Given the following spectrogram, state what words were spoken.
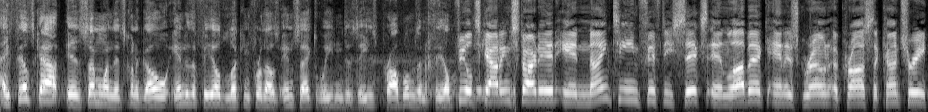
A field scout is someone that's going to go into the field looking for those insect, weed, and disease problems in the field. Field scouting started in 1956 in Lubbock and has grown across the country.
